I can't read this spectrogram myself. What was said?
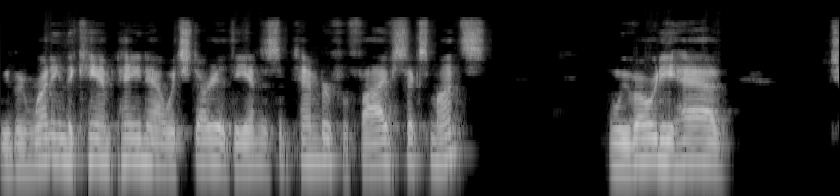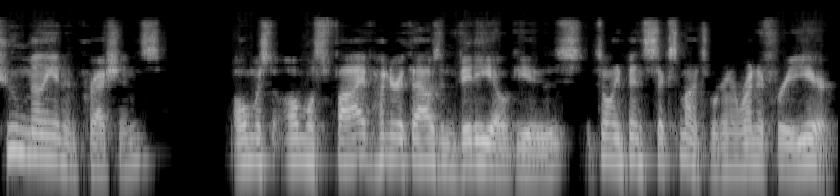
We've been running the campaign now, which started at the end of September for five, six months. And we've already have 2 million impressions, almost, almost 500,000 video views. It's only been six months. We're going to run it for a year.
